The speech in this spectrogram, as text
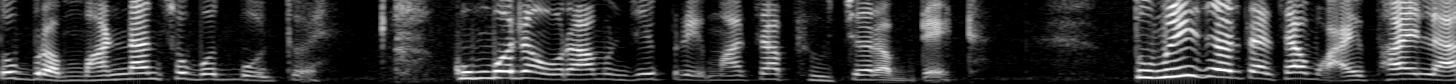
तो ब्रह्मांडांसोबत बोलतोय. कुंभनवरा म्हणजे प्रेमाचा फ्युचर अपडेट तुम्ही जर त्याच्या वायफायला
